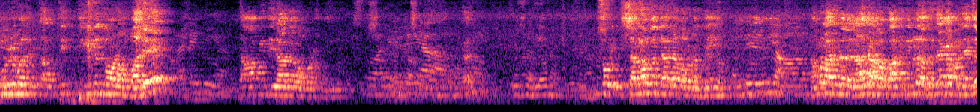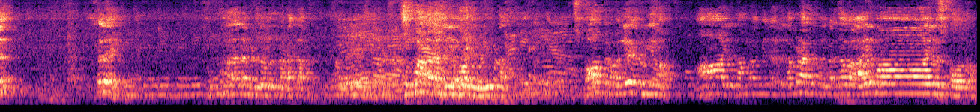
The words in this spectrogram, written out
മുഴുവൻ കത്തി തീരുന്നോളം വരെ ദാവീദ് രാജാവ് അവിടെ നിന്നു സോറി ശലോമൻ രാജാവ് അവിടെ നിന്നു ഹല്ലേലൂയ. നമ്മളായിരുന്നല്ലോ രാജാവ് ബാക്കി നിങ്ങൾ അഭിഷേകം പറഞ്ഞേച്ച്. അല്ലേ? നല്ല വിടുതൽ നടക്കാം. ചുമ്മാ വെളിപ്പെടാം സ്തോത്രം ഹല്ലേലൂയ. ആയിരം നമ്മൾ നമ്മുടെ കർത്താവ് ആയിരം ആയിരം സ്തോത്രം.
